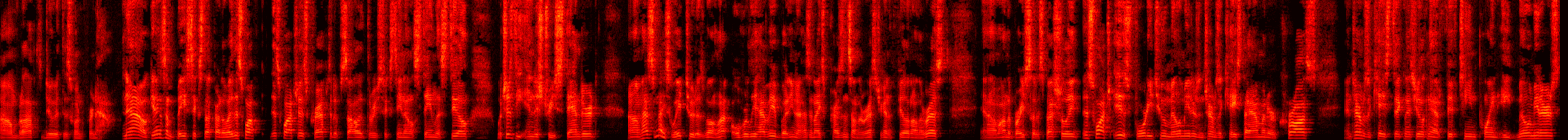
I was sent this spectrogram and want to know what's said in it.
Um, but I'll have to do with this one for now. Now, getting some basic stuff out of the way, this watch, this watch is crafted of solid 316L stainless steel, which is the industry standard. Um, has some nice weight to it as well, not overly heavy, but you know, has a nice presence on the wrist. You're going to feel it on the wrist, um, on the bracelet especially. This watch is 42 millimeters in terms of case diameter across. In terms of case thickness, you're looking at 15.8 millimeters.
